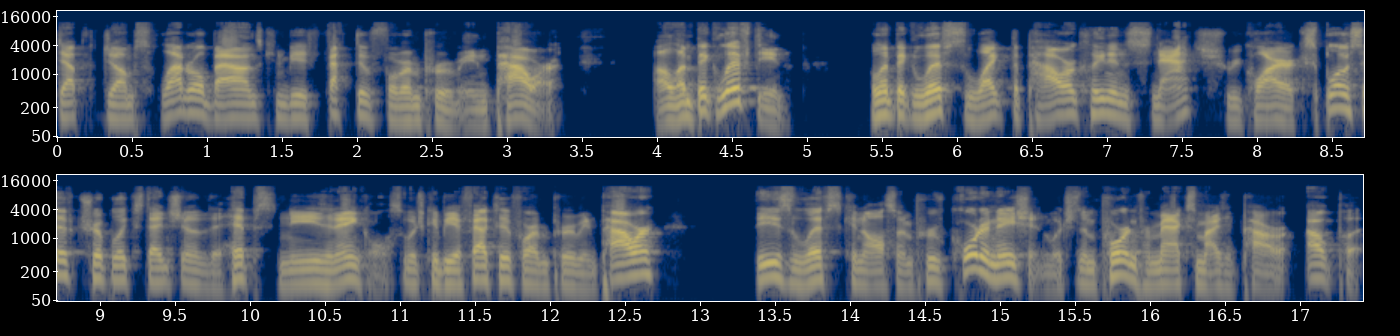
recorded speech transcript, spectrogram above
depth jumps, lateral bounds can be effective for improving power. Olympic lifting. Olympic lifts like the power clean and snatch require explosive triple extension of the hips, knees, and ankles, which can be effective for improving power, these lifts can also improve coordination, which is important for maximizing power output.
